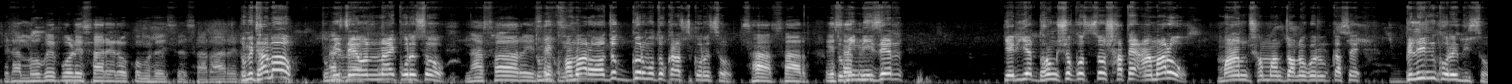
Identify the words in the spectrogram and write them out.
এটা লোভে পড়ে স্যার এরকম হয়েছে স্যার আর তুমি থামাও তুমি যে অন্যায় করেছ না স্যার তুমি ক্ষমার অযোগ্যর মতো কাজ করেছ। স্যার স্যার তুমি নিজের কেরিয়ার ধ্বংস করছ সাথে আমারও মান সম্মান জনগণের কাছে বিলীন করে দিছো।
